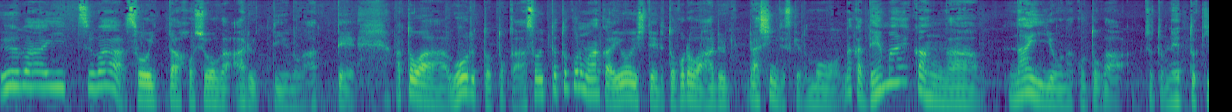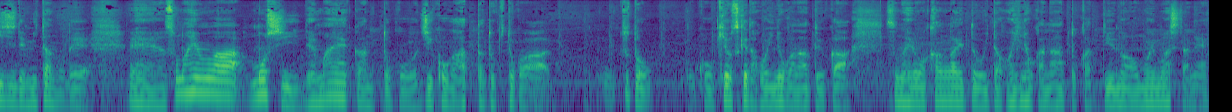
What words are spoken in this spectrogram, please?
UberEats はそういった保証があるっていうのがあって、あとは Wolt とかそういったところもなんか用意しているところはあるらしいんですけども、なんか出前感がないようなことがちょっとネット記事で見たので、えー、その辺はもし出前館とこう事故があった時とかはちょっとこう気をつけた方がいいのかなというかその辺は考えておいた方がいいのかなとかっていうのは思いましたね、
